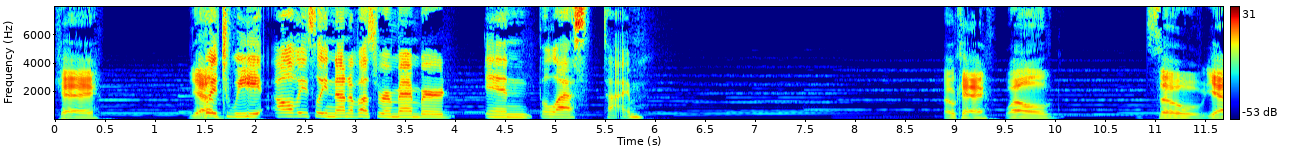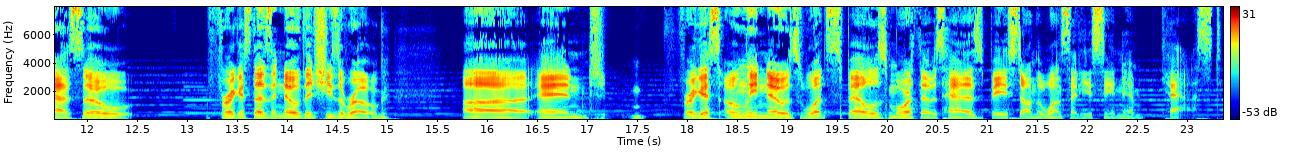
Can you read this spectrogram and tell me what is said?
okay yeah which we obviously none of us remembered in the last time. Okay. Well, so yeah, so Fergus doesn't know that she's a rogue. Uh and Fergus only knows what spells Morthos has based on the ones that he's seen him cast.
